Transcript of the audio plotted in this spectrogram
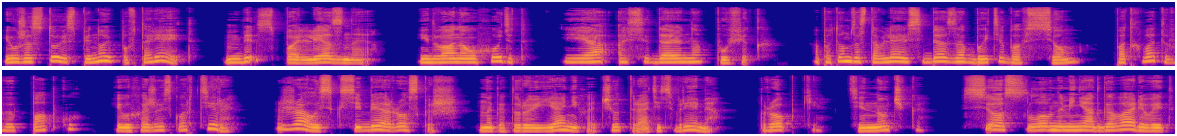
и уже стоя спиной повторяет. Бесполезная. Едва она уходит, я оседаю на пуфик, а потом заставляю себя забыть обо всем, подхватываю папку и выхожу из квартиры. Жалость к себе – роскошь, на которую я не хочу тратить время. Пробки, тянучка – все словно меня отговаривает,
